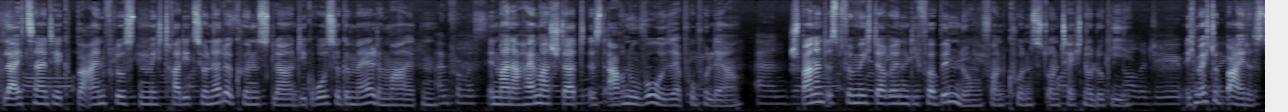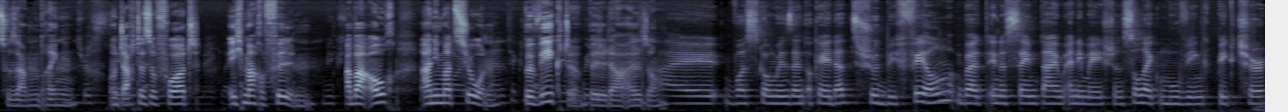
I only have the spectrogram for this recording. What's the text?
Gleichzeitig beeinflussten mich traditionelle Künstler, die große Gemälde malten. In meiner Heimatstadt ist Art Nouveau sehr populär. Spannend ist für mich darin die Verbindung von Kunst und Technologie. Ich möchte beides zusammenbringen und dachte sofort, ich mache Film, aber auch Animation, bewegte Bilder also. okay, that should be film, but in the same time animation, so like moving picture.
